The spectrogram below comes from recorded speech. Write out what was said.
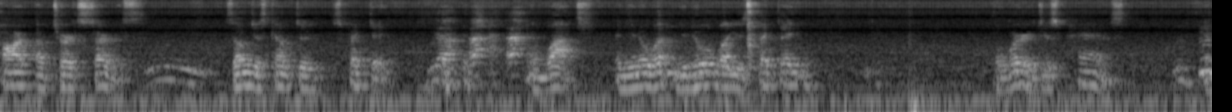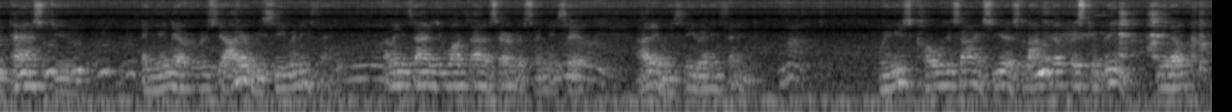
part of church service. Mm. Some just come to spectate Yeah. and watch. And you know what you're doing while you're spectating? The word just passed and passed you and you never received, I didn't receive anything. How many times you walked out of service and you said, I didn't receive anything? Well, you're as cold as ice. You're as locked up as can be. You know,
